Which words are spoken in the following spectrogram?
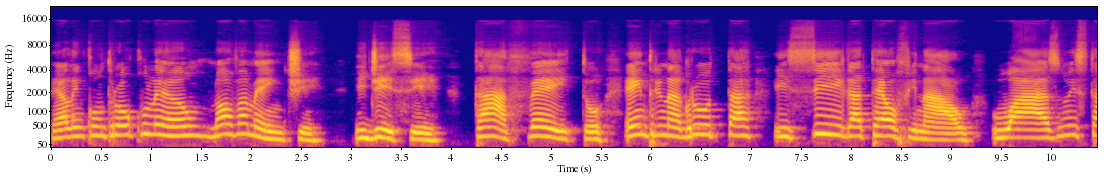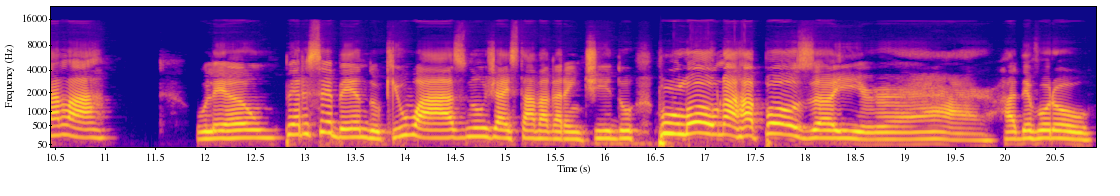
ela encontrou com o leão novamente e disse: Tá feito. Entre na gruta e siga até o final. O asno está lá. O leão, percebendo que o asno já estava garantido, pulou na raposa e a devorou.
